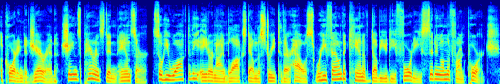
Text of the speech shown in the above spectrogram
According to Jerrod, Shane's parents didn't answer, so he walked the eight or nine blocks down the street to their house where he found a can of WD 40 sitting on the front porch.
